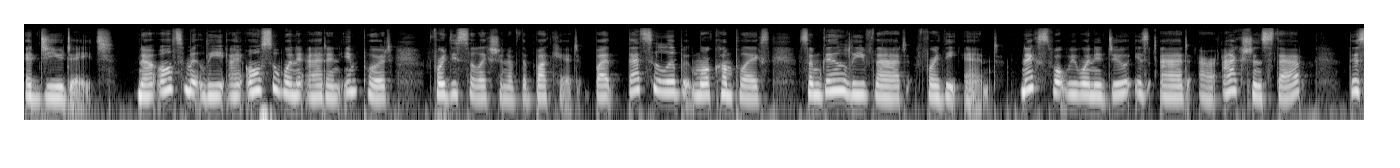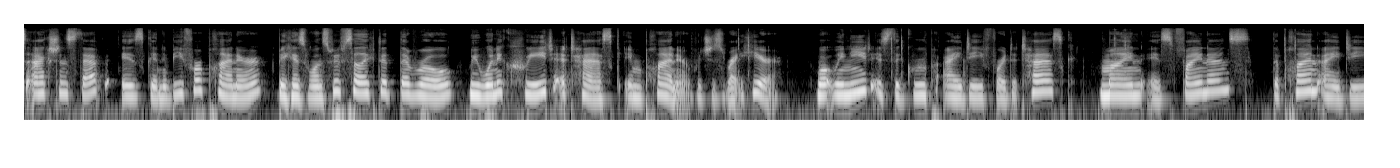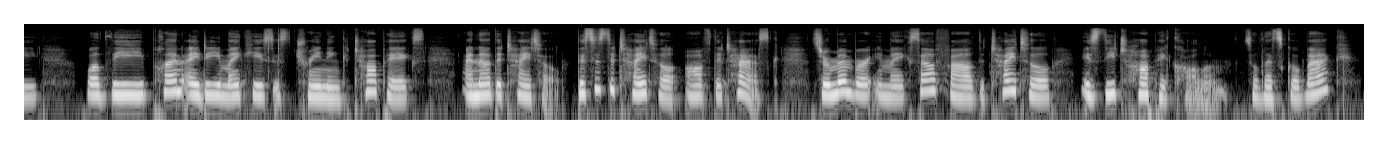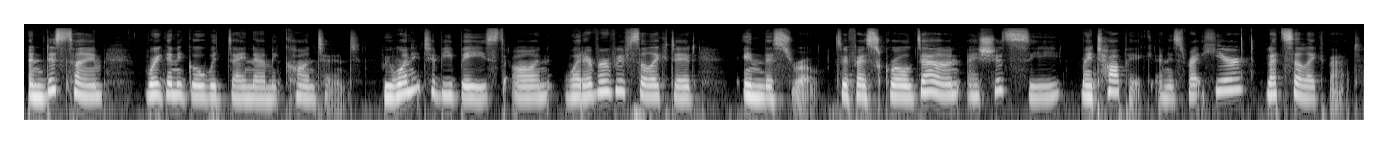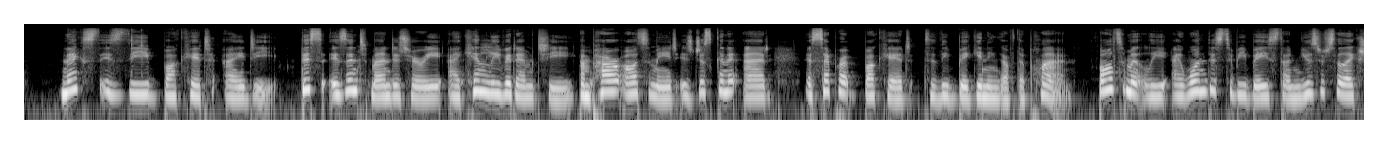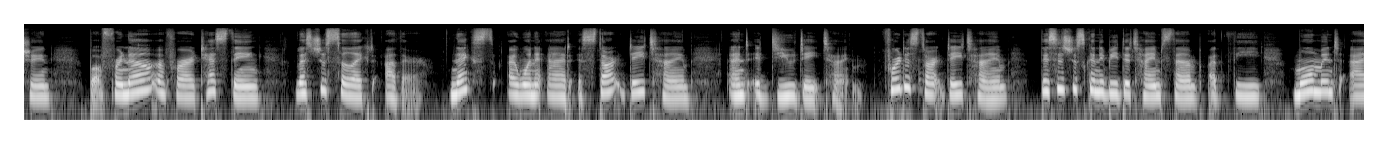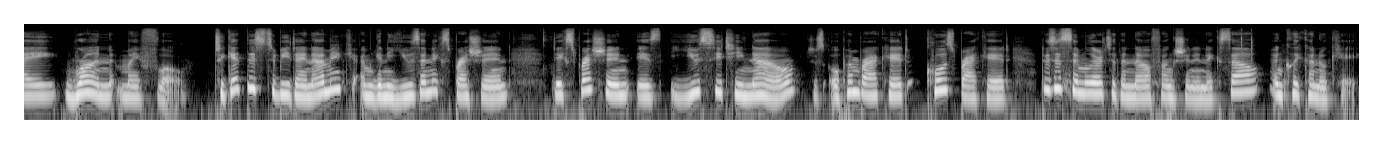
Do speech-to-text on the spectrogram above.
a due date. Now, ultimately, I also want to add an input for the selection of the bucket, but that's a little bit more complex, so I'm going to leave that for the end. Next, what we want to do is add our action step. This action step is going to be for Planner because once we've selected the row, we want to create a task in Planner, which is right here. What we need is the group ID for the task. Mine is Finance. The plan ID, well, the plan ID in my case is Training Topics, and now the title. This is the title of the task. So remember, in my Excel file, the title is the topic column. So let's go back, and this time we're going to go with dynamic content. We want it to be based on whatever we've selected in this row. So if I scroll down, I should see my topic and it's right here. Let's select that. Next is the bucket ID. This isn't mandatory, I can leave it empty, and Power Automate is just going to add a separate bucket to the beginning of the plan. Ultimately, I want this to be based on user selection, but for now and for our testing, let's just select Other. Next, I want to add a start date time and a due date time. For the start date time, this is just going to be the timestamp at the moment I run my flow. To get this to be dynamic, I'm going to use an expression. The expression is UTC now, just open bracket, close bracket. This is similar to the now function in Excel and click on OK.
